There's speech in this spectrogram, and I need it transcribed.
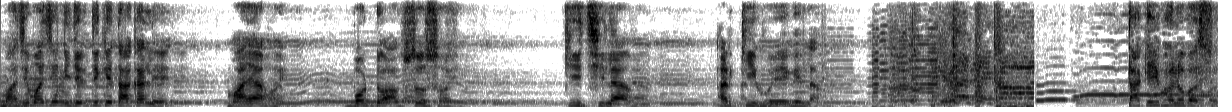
মাঝে মাঝে নিজের দিকে তাকালে মায়া হয়। বড্ড আফসোস হয়। কি ছিলাম আর কি হয়ে গেলাম। তাকেই ভালোবাসো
